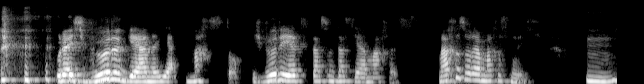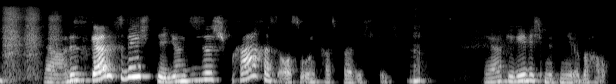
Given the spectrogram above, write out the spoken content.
Oder ich würde gerne, ja, mach's doch. Ich würde jetzt das und das, ja, mach es. Mach es oder mach es nicht. Mhm. Ja, das ist ganz wichtig. Und diese Sprache ist auch so unfassbar wichtig. Ja, ja wie rede ich mit mir überhaupt?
